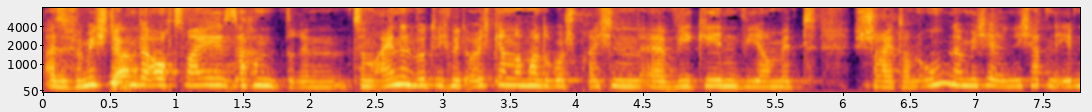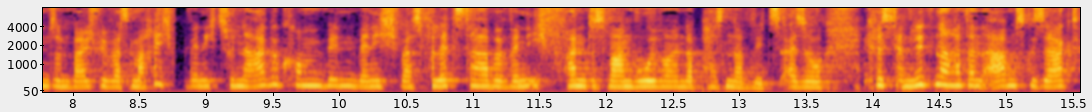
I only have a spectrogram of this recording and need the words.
Also für mich stecken ja. da auch zwei Sachen drin. Zum einen würde ich mit euch gerne nochmal drüber sprechen, äh, wie gehen wir mit Scheitern um. Ne, Michael und ich hatten eben so ein Beispiel, was mache ich, wenn ich zu nahe gekommen bin, wenn ich was verletzt habe, wenn ich fand, es war ein wohlwollender, passender Witz. Also Christian Littner hat dann abends gesagt,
